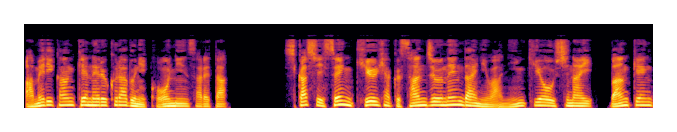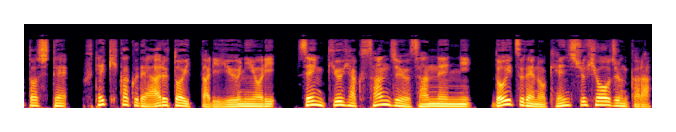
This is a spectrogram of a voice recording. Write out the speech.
アメリカンケネルクラブに公認された。しかし1930年代には人気を失い、番犬として不適格であるといった理由により、1933年にドイツでの犬種標準から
